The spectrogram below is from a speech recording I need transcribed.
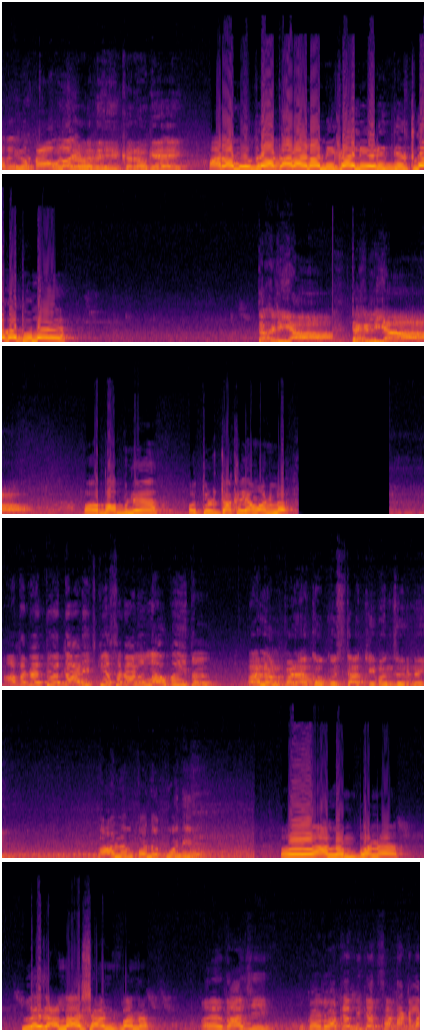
अरे ह्यो कावळा आहे. मुद्रा नाही करोगे? अरे मुद्रा करायला मी काय लेडीज दिसलो का तुला? तकलिया तकलिया. अ बबन्या अ, तुला टाकल्या म्हणला. आता काय तुझ्या दाढीच केस काढून लावू का इथं? आलमपणा को गुस्ताखी मंजूर नाही. आलमपणा कोणी अ आलमपणा. लय झाला शहाणपणा अरे दाजी तू काय डोक्यात बिक्यात सटाकला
